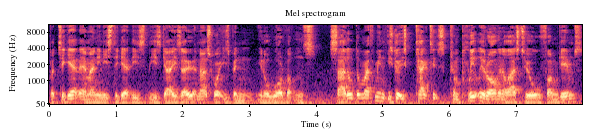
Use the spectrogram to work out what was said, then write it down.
But to get them in, he needs to get these these guys out, and that's what he's been, you know, Warburton's saddled him with. I mean, he's got his tactics completely wrong in the last two Old Firm games,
